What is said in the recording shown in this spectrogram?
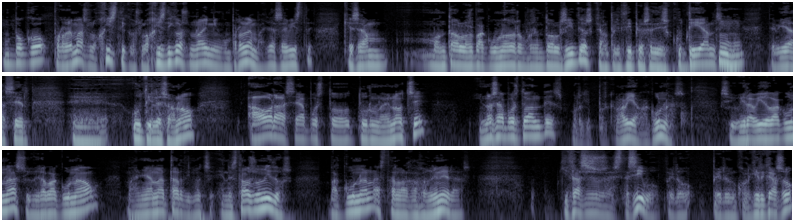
un poco problemas logísticos. Logísticos no hay ningún problema, ya se viste que se han montado los vacunódromos en todos los sitios, que al principio se discutían si debía ser eh, útiles o no Ahora se ha puesto turno de noche y no se ha puesto antes porque, porque no había vacunas. Si hubiera habido vacunas, se hubiera vacunado mañana, tarde y noche. En Estados Unidos vacunan hasta en las gasolineras. Quizás eso es excesivo, pero, pero en cualquier caso,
